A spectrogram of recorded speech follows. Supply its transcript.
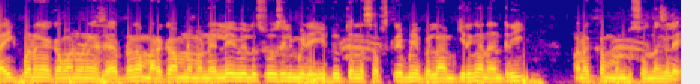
லைக் பண்ணுங்கள் கமெண்ட் பண்ணுங்கள் ஷேர் பண்ணுங்கள் மறக்காமல் நம்ம Nellai Velu social media YouTube channel subscribe பண்ணி இப்போ எல்லாம் அமைக்கிறீங்க நன்றி வணக்கம் அன்பு சொந்தங்களே.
